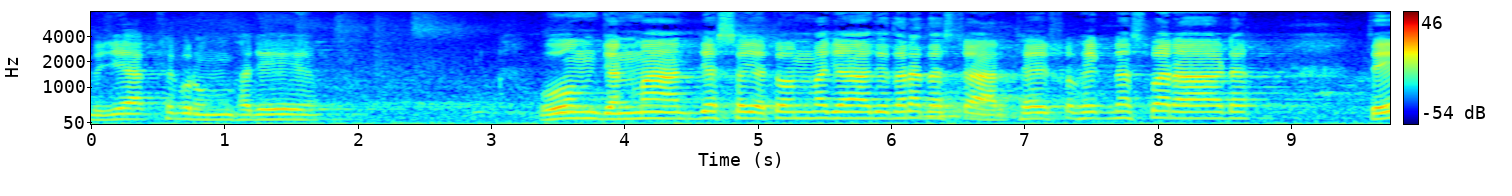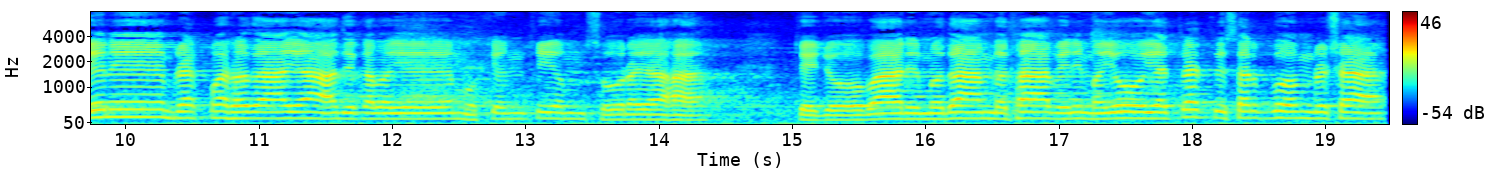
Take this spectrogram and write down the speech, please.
ವಿಜಯಾಖ್ಯಗುರುಂ ಭಜೆ. ॐ जन्माद्यस्य यतोन्मजादितरतश्चार्थेष्वभिघ्नस्वराट् तेने ब्रह्महृदायादिकवये चियं सूरयः। तेजो वारिमृदां यथा विनिमयो यत्र त्रिसर्गो मृषा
